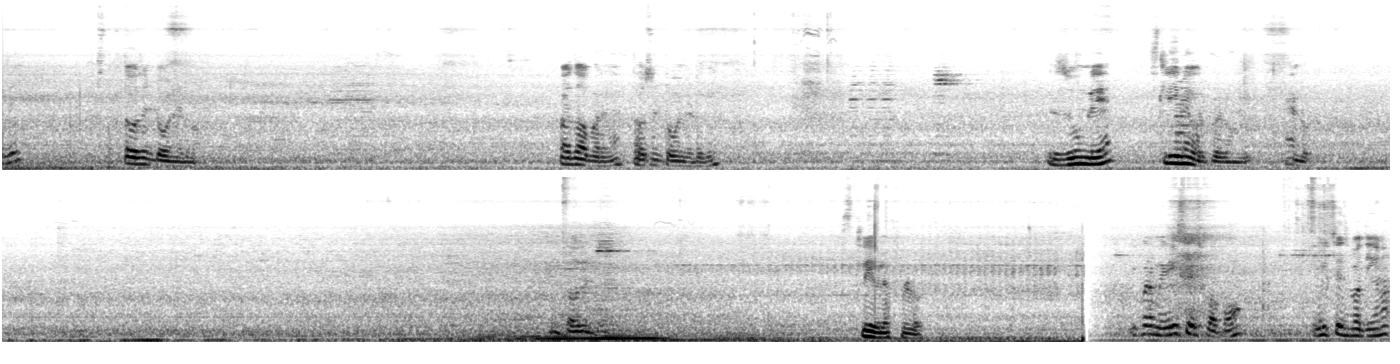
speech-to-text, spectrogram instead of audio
இது? தௌசண்ட் டூ ஹண்ட்ரட் தான். பார்த்தா பாருங்க. தௌசண்ட் டூ ஹண்ட்ரடுக்கு ஜூம்லேயே ஸ்லீவ்லேயே ஒர்க் வரும் உங்களுக்கு ஹேண்ட் ஒர்க் தௌசண்ட் ஸ்லீவில் ஃபுல்லு இப்போ நம்ம எல் சைஸ் பார்ப்போம். எல் சைஸ் பார்த்தீங்கன்னா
